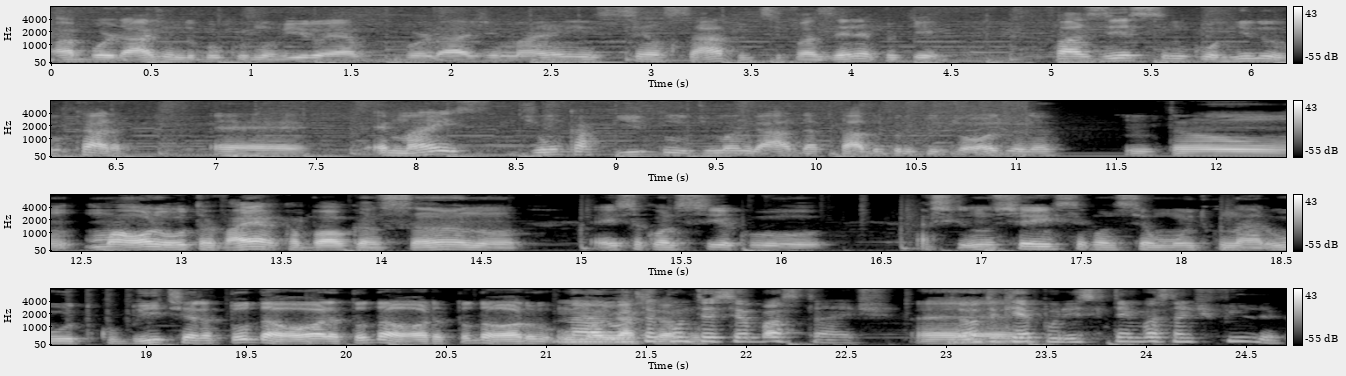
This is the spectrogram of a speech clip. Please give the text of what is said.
a abordagem do Boku no Hero é a abordagem mais sensata de se fazer, né? Porque fazer assim corrido, cara, é, é mais de um capítulo de mangá adaptado por episódio, né? Então, uma hora ou outra vai acabar alcançando. Isso acontecia com. Acho que não sei se aconteceu muito com Naruto. Com Bleach era toda hora, toda hora, toda hora. O Naruto aconteceu bastante. É. Tanto que é por isso que tem bastante filler.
